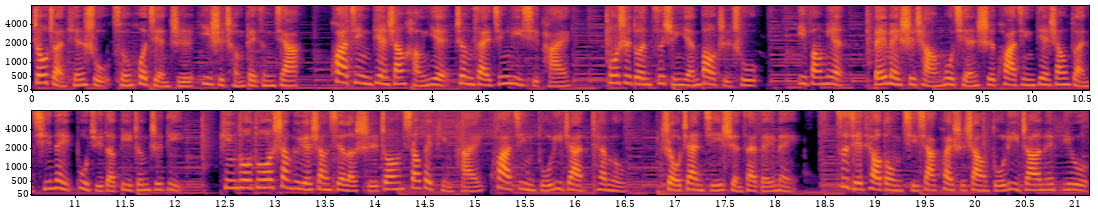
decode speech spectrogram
周转天数、存货减值亦是成倍增加。跨境电商行业正在经历洗牌。波士顿咨询研报指出，一方面，北美市场目前是跨境电商短期内布局的必争之地。拼多多上个月上线了时装消费品牌跨境独立站 Temu，首站即选在北美。字节跳动旗下快时尚独立站 If You。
